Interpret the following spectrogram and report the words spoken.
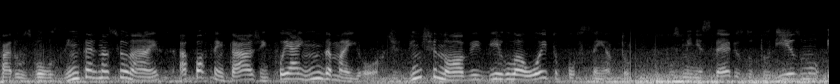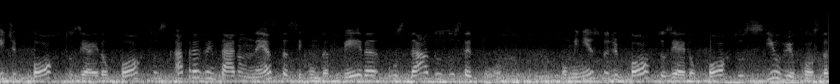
Para os voos internacionais, a porcentagem foi ainda maior, de 29,8%. Os ministérios do Turismo e de Portos e Aeroportos apresentaram nesta segunda-feira os dados do setor. O ministro de Portos e Aeroportos, Silvio Costa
